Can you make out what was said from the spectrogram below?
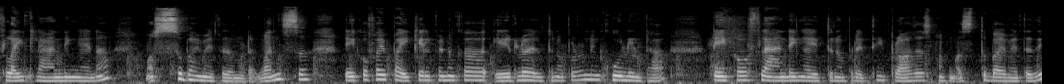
ఫ్లైట్ ల్యాండింగ్ అయినా మస్తు భయం అవుతుంది అనమాట వన్స్ టేక్ ఆఫ్ అయి పైకి వెళ్ళిపోయినాక ఎయిర్లో వెళ్తున్నప్పుడు నేను కూల్ ఉంటా టేక్ ఆఫ్ ల్యాండింగ్ అవుతున్నప్పుడు అయితే ఈ ప్రాసెస్ నాకు మస్తు భయం అవుతుంది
